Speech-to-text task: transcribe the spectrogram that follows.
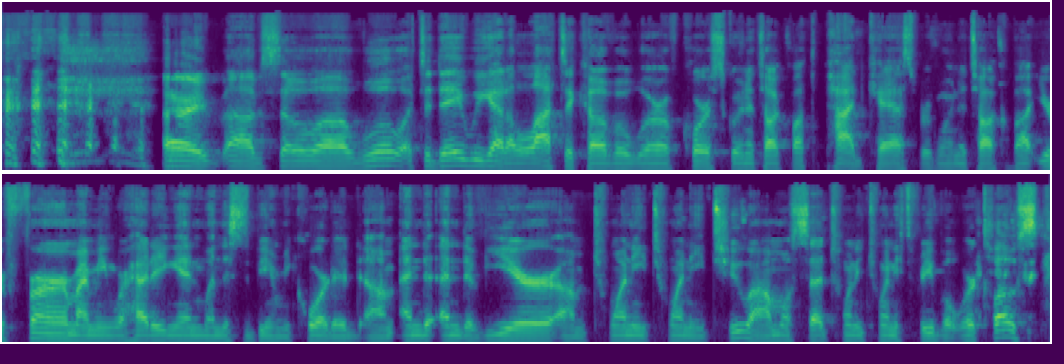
All right. Um, so uh, we'll, today we got a lot to cover. We're, of course, going to talk about the podcast. We're going to talk about your firm. I mean, we're heading in when this is being recorded, um, end, end of year um, 2022. I almost said 2023, but we're close.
